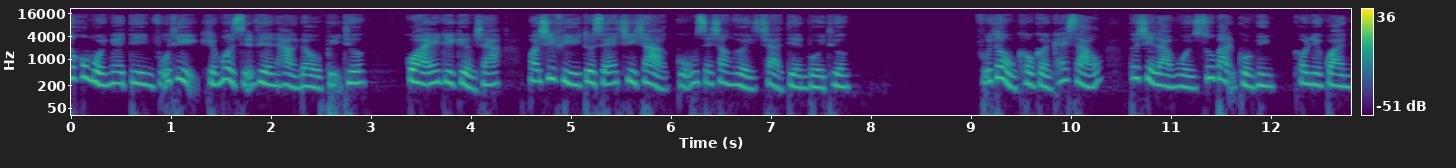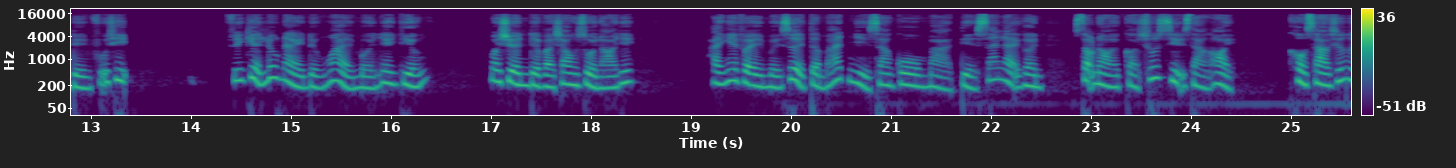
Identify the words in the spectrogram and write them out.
Tôi không muốn nghe tin Vũ Thị khiến một diễn viên hàng đầu bị thương. Cô hãy đi kiểm tra, mọi chi phí tôi sẽ chi trả cũng sẽ cho người trả tiền bồi thường. Vũ Tổng không cần khách sáo, tôi chỉ là muốn giúp bạn của mình, không liên quan đến Vũ Thị. Vĩnh Kiệt lúc này đứng ngoài mới lên tiếng. Mọi chuyện để vào trong rồi nói đi. Hắn nghe vậy mới rời tầm mắt nhìn sang cô mà tiến sát lại gần, giọng nói có chút dịu dàng hỏi. Không sao chứ?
